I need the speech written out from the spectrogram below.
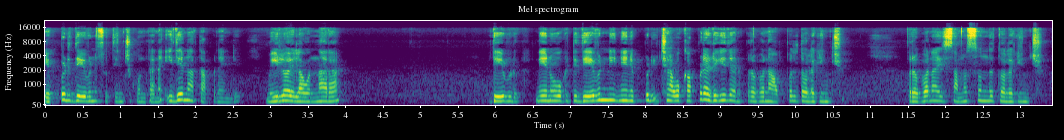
ఎప్పుడు దేవుని శుతించుకుంటానా ఇదే నా తప్పనండి మీలో ఇలా ఉన్నారా? దేవుడు నేను ఒకటి దేవుణ్ణి నేను ఎప్పుడు ఒకప్పుడు అడిగేదాను ప్రభా నా అప్పులు తొలగించు. ప్రభా నా ఈ సమస్య ఉందో తొలగించు.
